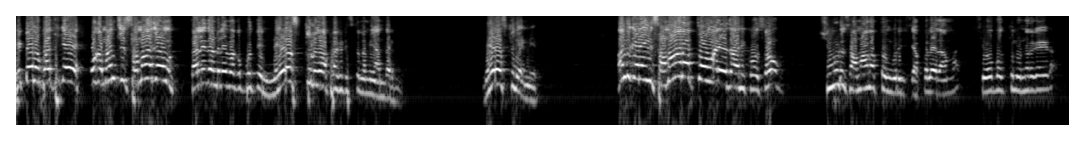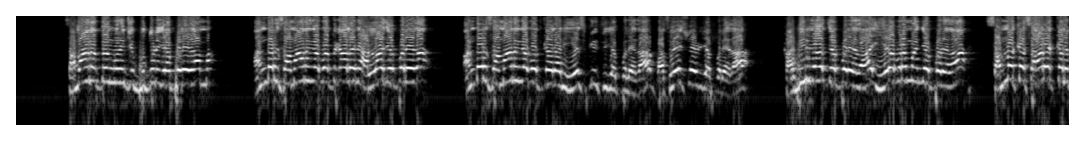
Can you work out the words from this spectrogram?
బిడ్డలు బతికే ఒక మంచి సమాజం తల్లిదండ్రులు ఇవ్వకపోతే నేరస్తులుగా ప్రకటిస్తున్నాం మీ అందరినీ. నేరస్తులే మీరు. అందుకనే ఈ సమానత్వం అనే దానికోసం శివుడు సమానత్వం గురించి చెప్పలేదమ్మా. శివభక్తులు ఉన్నారు గైడ సమానత్వం గురించి బుద్ధుడు చెప్పలేదమ్మా. అందరూ సమానంగా బతకాలని అల్లా చెప్పలేదా? అందరూ సమానంగా బతకాలని యేసుక్రీస్తు చెప్పలేదా? బసవేశ్వరుడు చెప్పలేదా? కబీర్దాస్ చెప్పలేదా? ఈరబ్రహ్మం చెప్పలేదా? సమ్మక్క సారక్కలు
